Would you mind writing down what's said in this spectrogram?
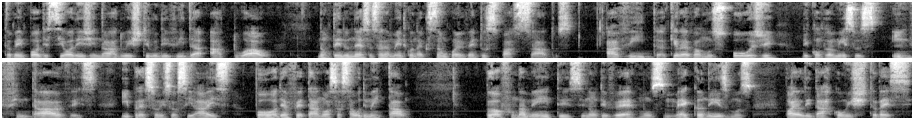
também pode se originar do estilo de vida atual, não tendo necessariamente conexão com eventos passados. A vida que levamos hoje, de compromissos infindáveis, e pressões sociais pode afetar nossa saúde mental profundamente se não tivermos mecanismos para lidar com o estresse.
